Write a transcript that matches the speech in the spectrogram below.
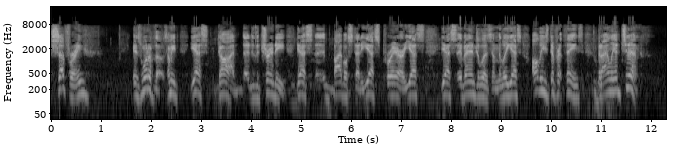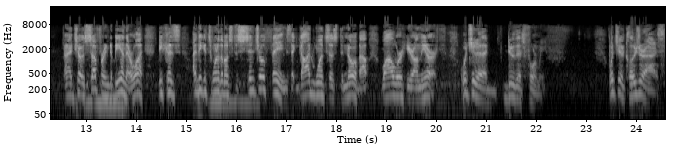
suffering is one of those. I mean, yes, God, the, the Trinity, yes, uh, Bible study, yes, prayer, yes, yes, evangelism, yes, all these different things, but I only had 10. And I chose suffering to be in there. Why? Because I think it's one of the most essential things that God wants us to know about while we're here on the earth. I want you to do this for me. I want you to close your eyes.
